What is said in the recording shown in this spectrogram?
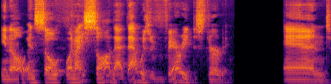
You know, and so when I saw that, that was very disturbing, and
